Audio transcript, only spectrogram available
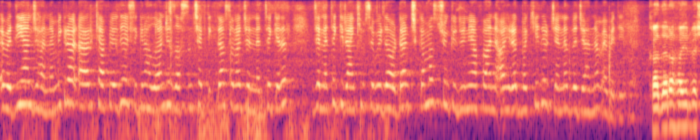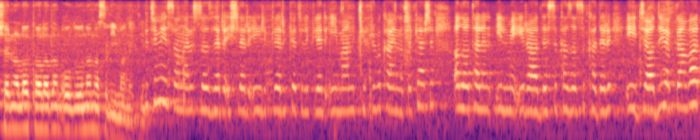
ebediyen cehenneme girer. Eğer kafir değilse günahların cezasını çektikten sonra cennete gelir. Cennete giren kimse bir de oradan çıkamaz. Çünkü dünya fani, ahiret bakidir. Cennet ve cehennem ebedidir. Kadere hayır ve şerrin Allah-u Teala'dan olduğuna nasıl iman ettin? Bütün insanların sözleri, işleri, iyilikleri, kötülükleri, imanı, küfrü ve kainattaki her şey Allah-u Teala'nın ilmi, iradesi, kazası, kaderi, icadı yoktan var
